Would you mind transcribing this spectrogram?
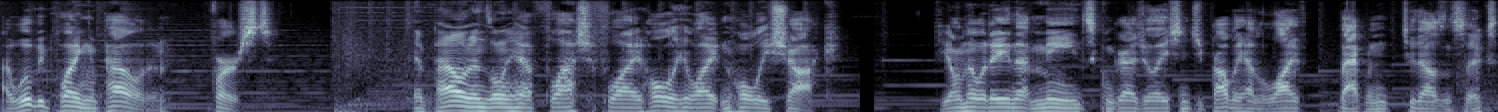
I will be playing in Paladin first. And Paladins only have Flash of Light, Holy Light, and Holy Shock. If you don't know what any of that means, congratulations, you probably had a life back in 2006.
